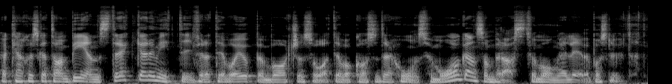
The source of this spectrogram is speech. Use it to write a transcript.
jag kanske ska ta en bensträckare mitt i för att det var ju uppenbart som så att det var koncentrationsförmågan som brast för många elever på slutet.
